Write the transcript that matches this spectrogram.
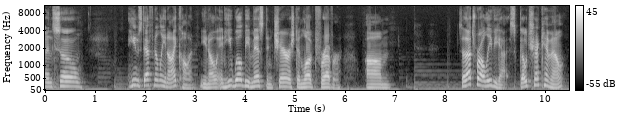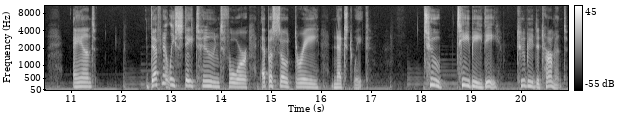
and so he was definitely an icon, you know, and he will be missed and cherished and loved forever. Um, so that's where I'll leave you guys. Go check him out, and definitely stay tuned for episode three next week. To TBD, to be determined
